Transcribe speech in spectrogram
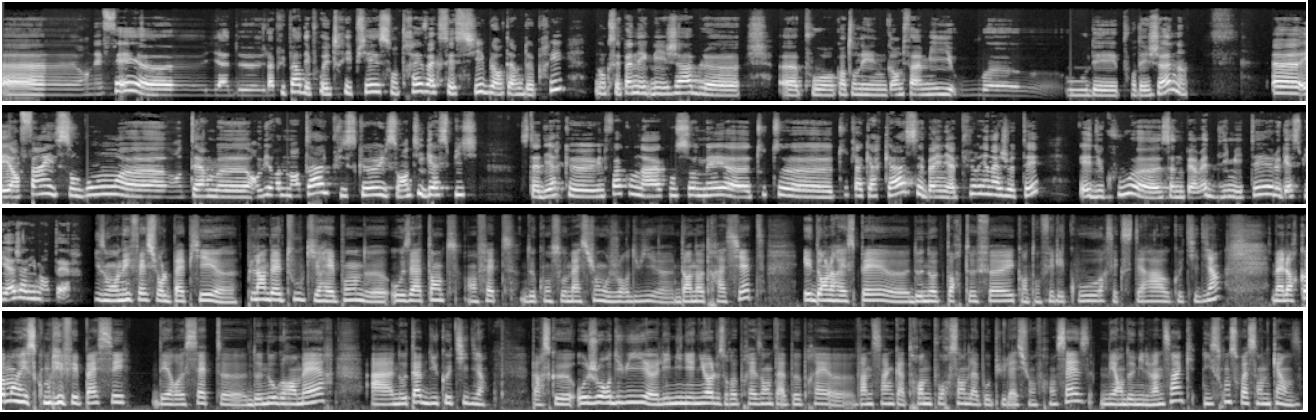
Euh, en effet, euh, y a de, la plupart des produits tripiers sont très accessibles en termes de prix, donc c'est pas négligeable euh, pour quand on est une grande famille ou, pour des jeunes. Et enfin, ils sont bons en termes environnementaux puisqu'ils sont anti-gaspi. C'est-à-dire qu'une fois qu'on a consommé toute, toute la carcasse, eh ben, il n'y a plus rien à jeter. Et du coup, euh, ça nous permet de limiter le gaspillage alimentaire. Ils ont en effet sur le papier euh, plein d'atouts qui répondent euh, aux attentes en fait de consommation aujourd'hui dans notre assiette et dans le respect de notre portefeuille quand on fait les courses, etc. au quotidien. Mais alors, comment est-ce qu'on les fait passer des recettes de nos grands-mères à nos tables du quotidien? Parce qu'aujourd'hui, les millennials représentent à peu près 25 à 30% de la population française, mais en 2025, ils seront 75.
